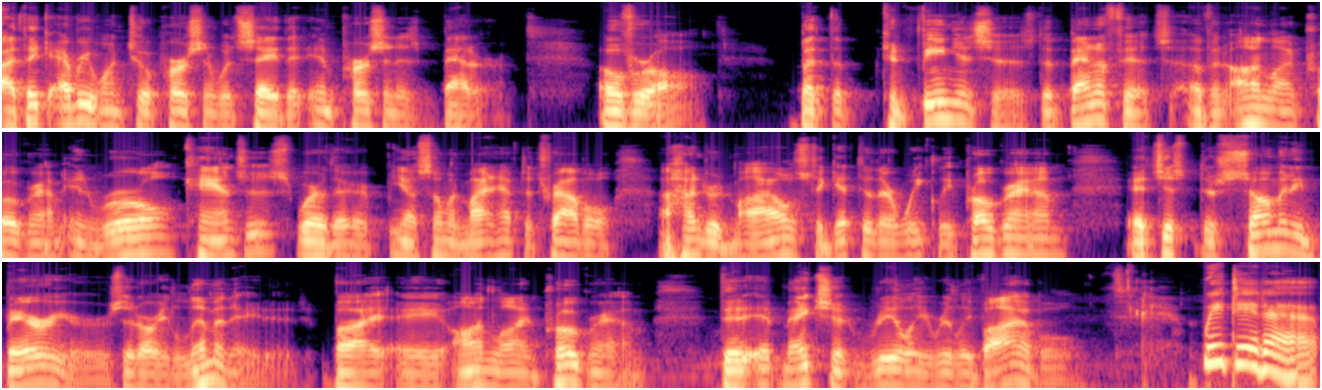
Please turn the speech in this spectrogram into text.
I think everyone to a person would say that in person is better overall. But the conveniences, the benefits of an online program in rural Kansas, where there, you know, someone might have to travel 100 miles to get to their weekly program. It's just, there's so many barriers that are eliminated by a online program that it makes it really really viable we did a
